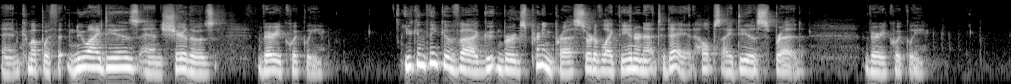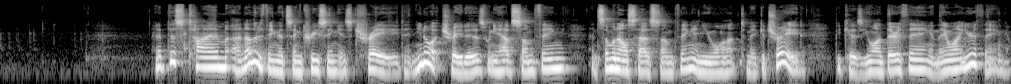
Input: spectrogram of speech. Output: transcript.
and come up with new ideas and share those very quickly. You can think of uh, Gutenberg's printing press sort of like the internet today. It helps ideas spread very quickly. And at this time, another thing that's increasing is trade. And you know what trade is when you have something and someone else has something and you want to make a trade because you want their thing and they want your thing.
